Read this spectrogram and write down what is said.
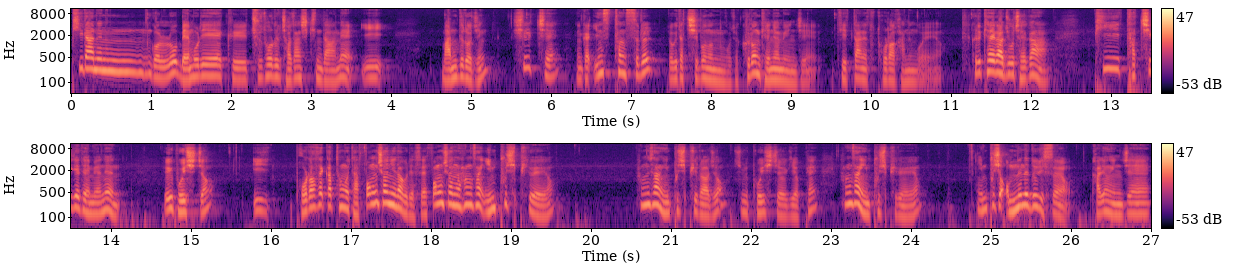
P라는 걸로 메모리에 그 주소를 저장시킨 다음에 이 만들어진 실체 그러니까 instance를 여기다 집어넣는 거죠. 그런 개념이 이제 뒷단에서 돌아가는 거예요. 그렇게 해가지고 제가 P 닫히게 되면은 여기 보이시죠? 이 보라색 같은 거 다 펑션이라고 그랬어요. 펑션은 항상 인풋이 필요해요. 항상 인풋이 필요하죠. 지금 보이시죠? 여기 옆에 항상 인풋이 필요해요. 인풋이 없는 애들도 있어요. 가령 이제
